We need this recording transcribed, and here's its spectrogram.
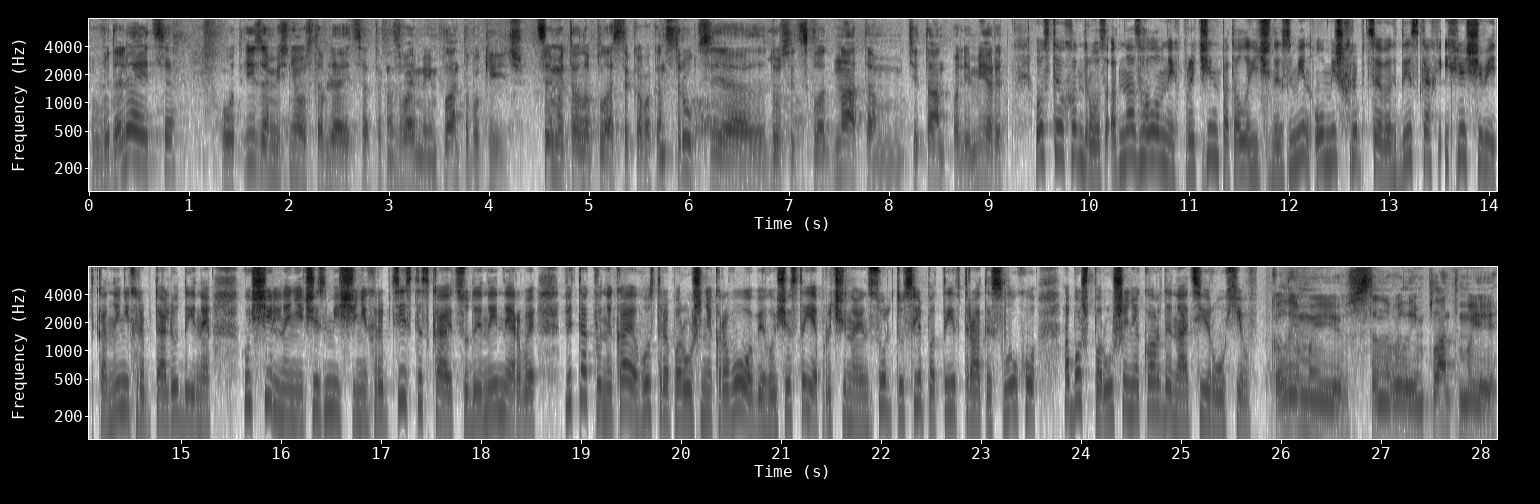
видаляється. От, і замість нього вставляється так званий імплант або кейдж. Це металопластикова конструкція, досить складна, там титан, полімери. Остеохондроз одна з головних причин патологічних змін у міжхребцевих дисках і хрящовій тканині хребта людини. Ущільнені чи зміщені хребці стискають судини й нерви. Відтак виникає гостре порушення кровообігу, що стає причиною інсульту, сліпоти, втрати слуху або ж порушення координації рухів. Коли ми встановили імплант, ми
